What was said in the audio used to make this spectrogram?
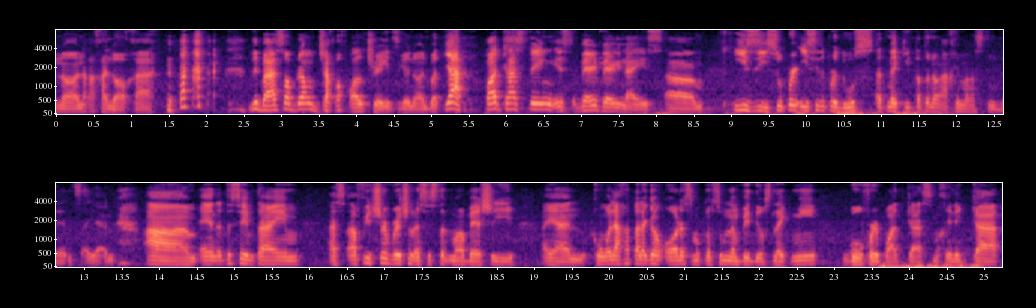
No, nakakaloka. 'Di ba? Sobrang jack of all trades ganun. But yeah, podcasting is very very nice. Um easy, super easy to produce at may kita to ng aking mga students. Ayan. Um, and at the same time, as a future virtual assistant mga beshi, ayan, kung wala ka talagang oras mag-consume ng videos like me, go for podcast. Makinig ka.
